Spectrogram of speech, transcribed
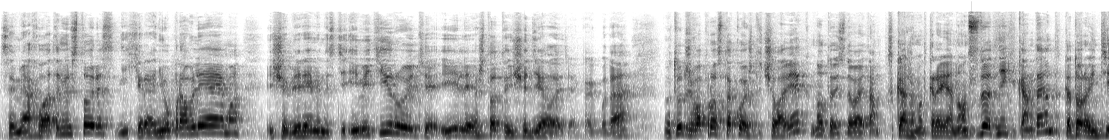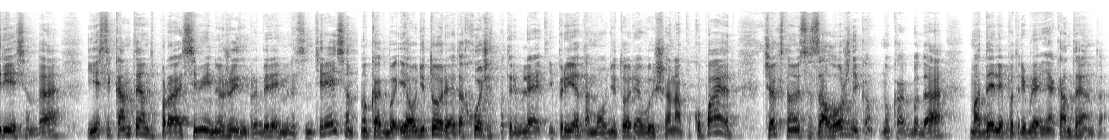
своими охватами в сторис, ни хера не управляемо, еще беременности имитируете или что-то еще делаете, как бы, да. Но тут же вопрос такой, что человек, ну, то есть, давай там, скажем откровенно, он создает некий контент, который интересен, да. Если контент про семейную жизнь, про беременность интересен, ну, как бы, и аудитория это хочет потреблять, и при этом аудитория выше, она покупает, человек становится заложником, ну, как бы, да, модели потребления контента.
